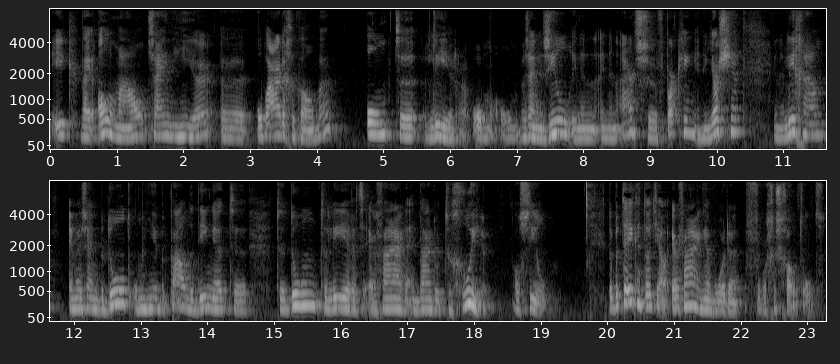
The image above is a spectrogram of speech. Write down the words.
ik, wij allemaal zijn hier uh, op aarde gekomen om te leren. Om, om, we zijn een ziel in een, in een aardse verpakking, in een jasje en een lichaam. En we zijn bedoeld om hier bepaalde dingen te, te doen, te leren, te ervaren en daardoor te groeien als ziel. Dat betekent dat jouw ervaringen worden voorgeschoteld.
